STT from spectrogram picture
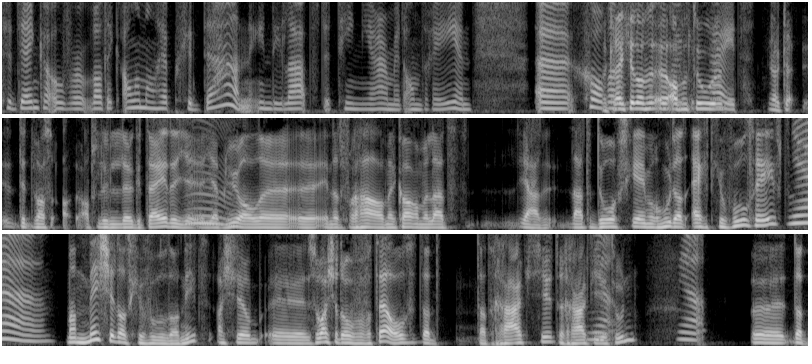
te denken over wat ik allemaal heb gedaan in die laatste tien jaar met André. En, goh, wat krijg je dan, eh, af en toe, eh, tijd. Ja, kijk, dit was absoluut een leuke tijden. Je, je Mm. hebt nu al in dat verhaal met Carmen laat, ja, laten doorschemeren hoe dat echt gevoeld heeft. Ja, Maar mis je dat gevoel dan niet? Als je, zoals je erover vertelt, dat, dat raakt je, dat raakte je toen. ja, dat,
